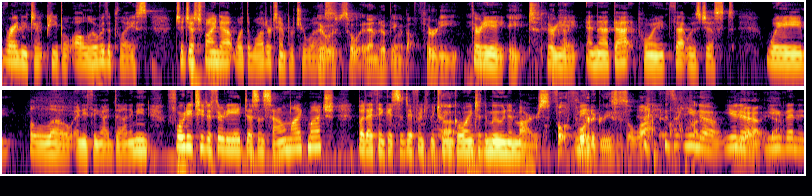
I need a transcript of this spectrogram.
writing to people all over the place to just find out what the water temperature was. it was, so it ended up being about 30, 38. Eight. 38. Okay. And at that point, that was just way below anything I'd done. I mean, 42 to 38 doesn't sound like much, but I think it's the difference between uh, going to the moon and Mars. Four, I four mean, degrees is a lot. you know, you know, Yeah, been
